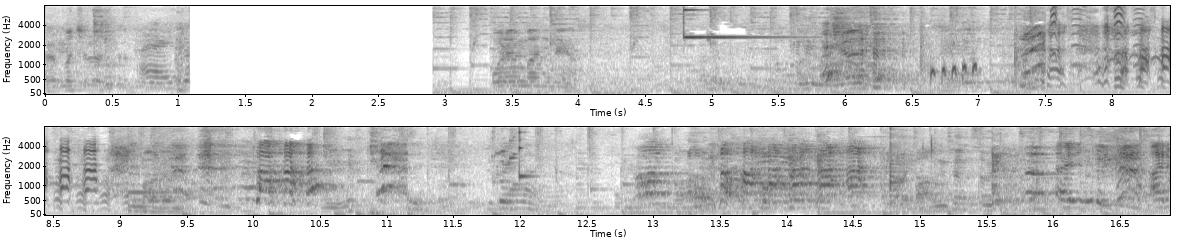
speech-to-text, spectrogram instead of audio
몇번 찔러줄까? 아, 이거 오랜만이네요. 망상 소리. 알지? 아니.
